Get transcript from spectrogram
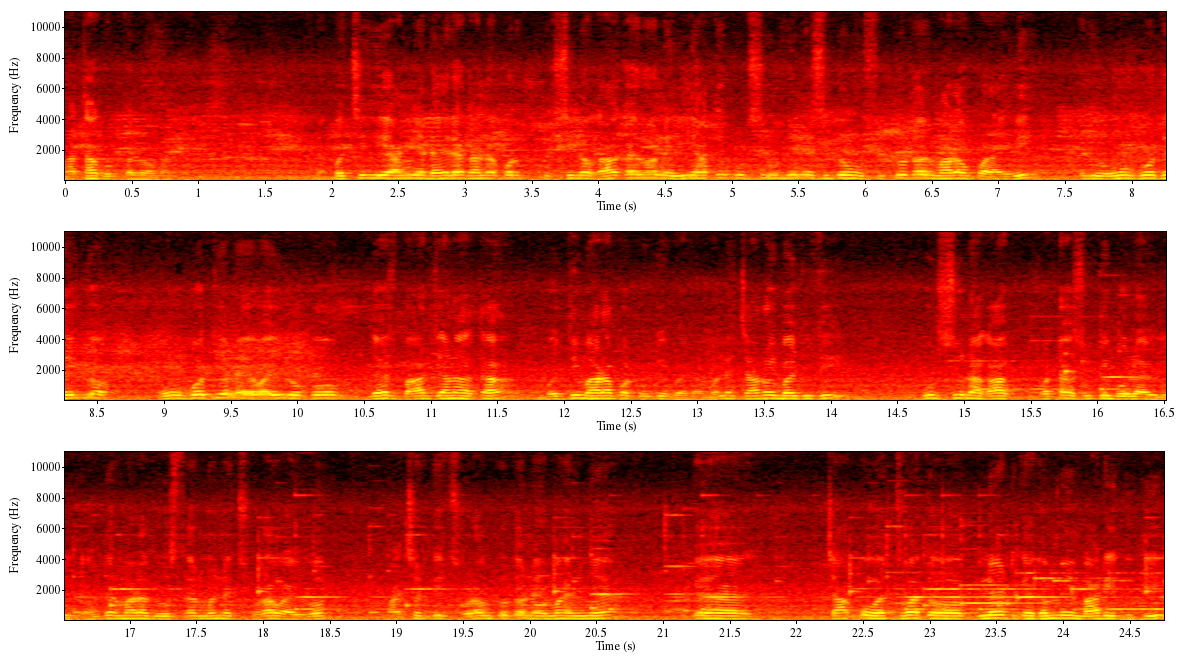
માથાકૂટ કરવા માટે. પછી અહીંયા ડાયરેક્ટ આના પર ખુરશીનો ઘા કર્યો ને એ આખી ખુરશી ઉડીને સીધો હું સૂતો હતો મારા ઉપર આવી. પછી હું ઊભો થઈ ગયો. હું ઊભો થયો ને એવા એ લોકો દસ બાર જણા હતા, બધી મારા પર તૂટી પડ્યા. મને ચારોય બાજુથી ખુરશીના ઘા પટા સૂટી બોલાવી લીધી. અંદર મારા દોસ્તાર મને છોડાવ આવ્યો. પાછળથી છોડાવતો હતો ને એમાં એમને કે ચાકુ અથવા તો પ્લેટ કે ગમે મારી દીધી.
